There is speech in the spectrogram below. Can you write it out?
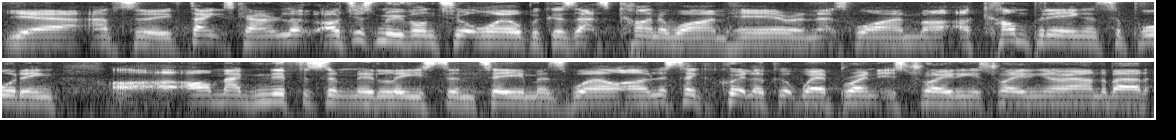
Yeah, absolutely. Thanks, Karen. Look, I'll just move on to oil because that's kind of why I'm here and that's why I'm uh, accompanying and supporting our, our, magnificent Middle Eastern team as well. Uh, let's take a quick look at where Brent is trading. It's trading around about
